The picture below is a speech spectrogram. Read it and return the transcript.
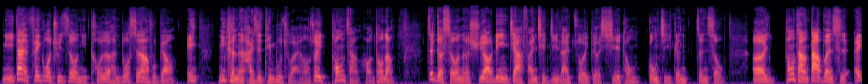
你一旦飞过去之后，你投了很多声纳浮标，诶。你可能还是听不出来哦，所以通常哈，通常这个时候呢，需要另一架反潜机来做一个协同攻击跟侦收。呃，通常大部分是哎，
